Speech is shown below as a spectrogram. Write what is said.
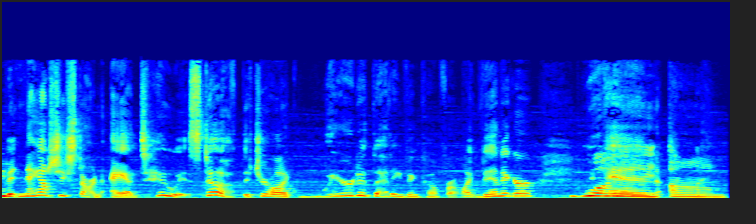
But now she's starting to add to it stuff that you're like, where did that even come from? Like vinegar, What? and um,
